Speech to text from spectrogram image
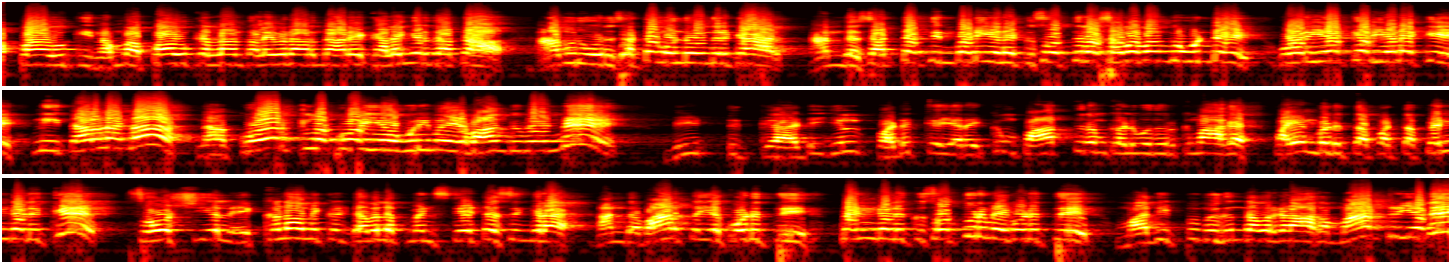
அப்பாவுக்கு நம்ம அப்பாவுக்கெல்லாம் தலைவரா இருந்தாரே கலைஞர் தாத்தா. அவர் ஒரு சட்டம் கொண்டு வந்திருக்கார். அந்த சட்டத்தின்படி எனக்கு சொத்துல சமபங்கு உண்டு. ஒரு ஏக்கர் எனக்கு. நீ தரலன்னா நான் கோர்ட்ல போய் என் உரிமையை வாங்குவேன்னு வீட்டுக்கு அடியில் படுக்கை அறைக்கும் பாத்திரம் கழுவுவதற்குமாக பயன்படுத்தப்பட்ட பெண்களுக்கு சோசியல் எக்கனாமிக்கல் டெவலப்மெண்ட் ஸ்டேட்டஸ்ங்கிற அந்த வார்த்தையை கொடுத்து பெண்களுக்கு சொத்துரிமை கொடுத்து மதிப்பு மிகுந்தவர்களாக மாற்றியது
